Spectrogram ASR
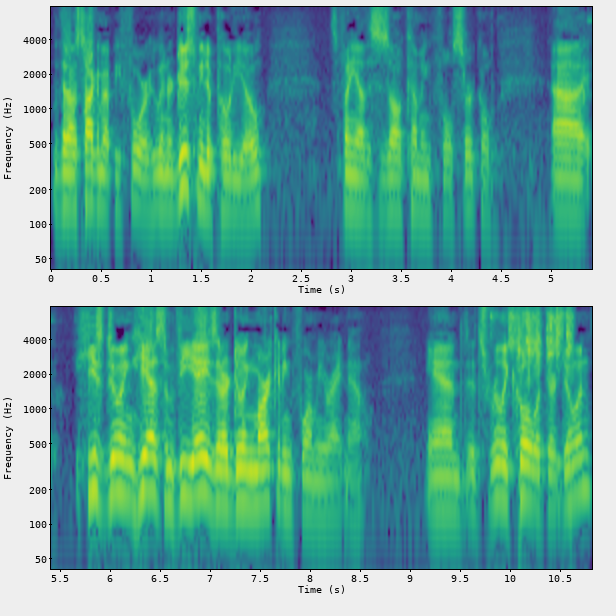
that I was talking about before, who introduced me to Podio. It's funny how this is all coming full circle. Uh, he's doing. He has some VAs that are doing marketing for me right now, and it's really cool what they're doing.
